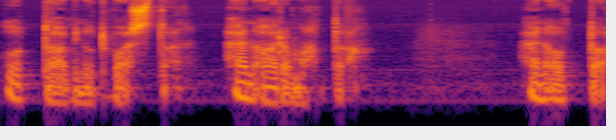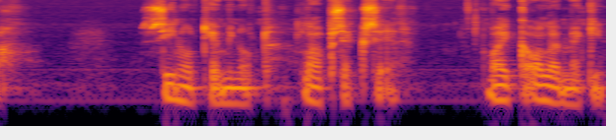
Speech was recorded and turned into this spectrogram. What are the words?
ottaa minut vastaan. Hän armahtaa. Hän ottaa sinut ja minut lapsekseen, vaikka olemmekin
